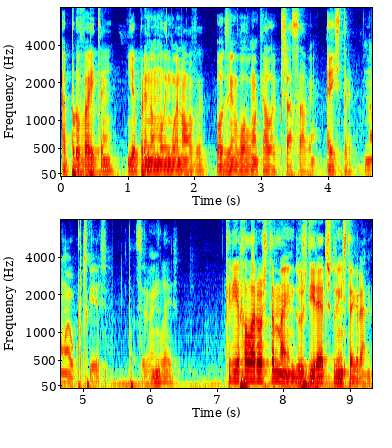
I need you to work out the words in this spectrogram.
aproveitem e aprendam uma língua nova ou desenvolvam aquela que já sabem. Extra, não é o português, pode ser o inglês. Queria falar hoje também dos diretos do Instagram.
